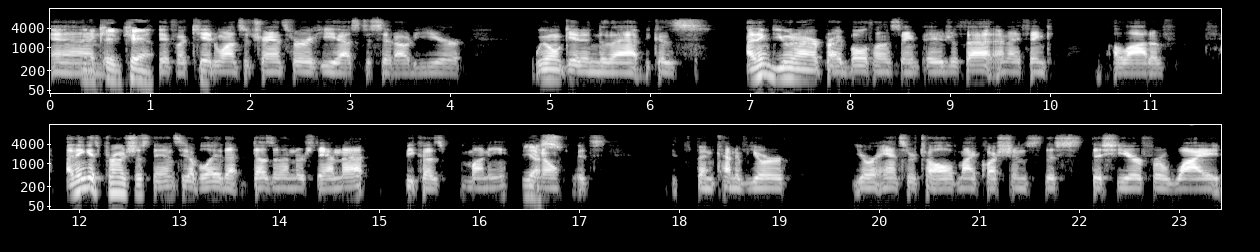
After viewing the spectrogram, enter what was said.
And a kid can't. if a kid wants to transfer, he has to sit out a year. We won't get into that because I think you and I are probably both on the same page with that, and I think a lot of I think it's pretty much just the NCAA that doesn't understand that because money, you know, it's it's been kind of your your answer to all of my questions this this year for why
